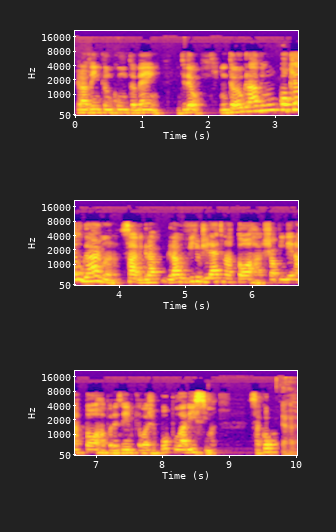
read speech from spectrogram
gravei em Cancún também, entendeu? Então eu gravo em qualquer lugar, mano, sabe? Gravo, gravo vídeo direto na Torra, Shopping Day na Torra, por exemplo, que é loja popularíssima, sacou? Uhum.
